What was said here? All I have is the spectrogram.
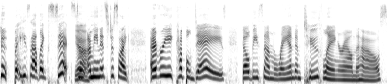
gosh. but he's had like six. Yeah. So, I mean, it's just like every couple days, there'll be some random tooth laying around the house.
